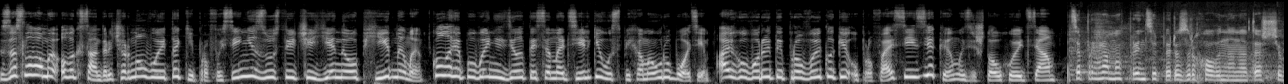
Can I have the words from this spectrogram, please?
За словами Олександри Чернової, такі професійні зустрічі є необхідними. Колеги повинні ділитися не тільки успіхами у роботі, а й говорити про виклики у професії, з якими зіштовхуються. Ця програма, в принципі, розрахована на те, щоб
